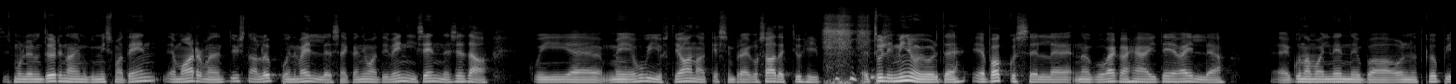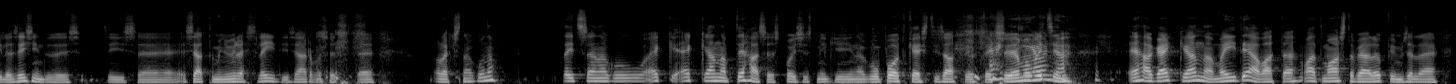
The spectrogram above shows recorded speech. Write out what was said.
siis mul ei olnud õrna aimugi, mis ma teen. Ja ma arvan, et üsna lõpuni välja see ka niimoodi venis enne seda, kui eh, meie huvijuht Jana, kes siin praegu saadet juhib, tuli minu juurde ja pakkus selle nagu väga hea idee välja. kuna ma olin enne juba olnud ka õpilasesinduses, siis eh, sealt ta minu üles leidis ja arvas, et oleks nagu noh, täitsa nagu äkki, äkki annab teha sellest poisist mingi nagu podcast'i saatejuht, eks ju, ja ma mõtlesin jah, aga äkki anna, ma ei tea, vaata, vaata, me aasta peale õpime selle äh,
